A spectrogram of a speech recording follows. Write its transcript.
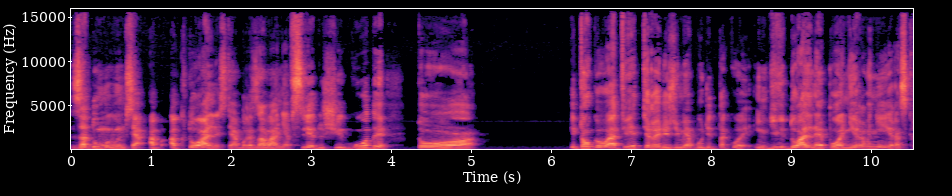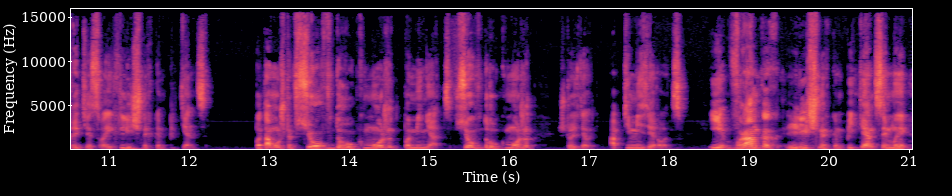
задумываемся об актуальности образования в следующие годы, то итоговый ответ-резюме будет такое. Индивидуальное планирование и раскрытие своих личных компетенций. Потому что все вдруг может поменяться. Все вдруг может, что сделать? Оптимизироваться. И в рамках личных компетенций мы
